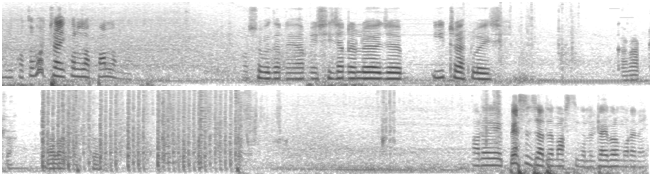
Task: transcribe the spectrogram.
আমি কতবার ট্রাই করলাম পারলাম না। অসুবিধা নেই আমি সিজনের লয়ে যে ই ট্রাক লইছি। গানারটা গানারটা আরে প্যাসেঞ্জারে মারছি বলে ড্রাইভার মরে নাই।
